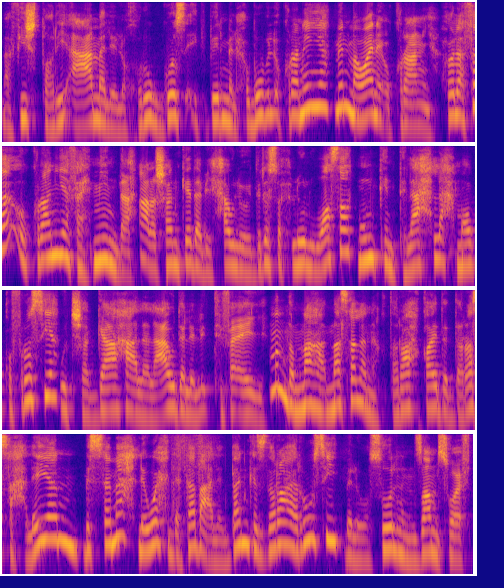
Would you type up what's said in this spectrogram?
مفيش طريقة عملي لخروج جزء كبير من الحبوب الأوكرانية من موانئ أوكرانيا. حلفاء أوكرانيا فاهمين ده علشان كده بيحاولوا يدرسوا حلول وسط ممكن تلحلح موقف روسيا وتشجعها على العودة للاتفاقية. من ضمنها مثلا اقتراح قيد الدراسة حاليا بالسماح لوحدة تابعة للبنك الزراعي الروسي بالوصول لنظام سويفت.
